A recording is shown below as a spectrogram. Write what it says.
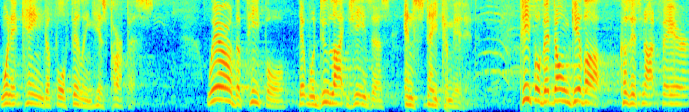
when it came to fulfilling his purpose. Where are the people that will do like Jesus and stay committed? People that don't give up because it's not fair.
